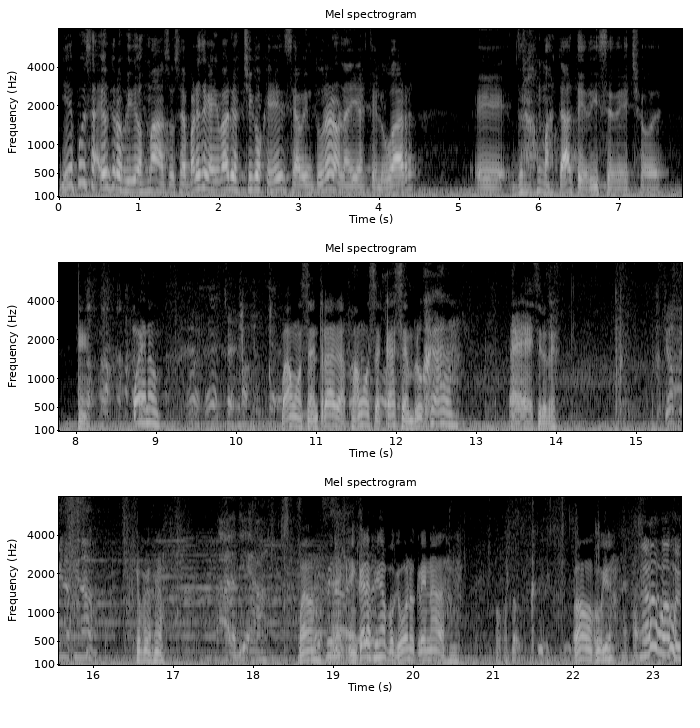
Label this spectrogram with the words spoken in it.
Y después hay otros videos más, o sea, parece que hay varios chicos que se aventuraron ahí a este lugar. Eh, matate, dice de hecho. Eh. Bueno, vamos a entrar a la famosa casa embrujada. Eh, si lo traes. ¿Qué opinas, final? ¿Qué opinas, final? Ah, la vieja. Bueno, en, cara final porque vos no crees nada. Vamos, Cuquino. No, vamos,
